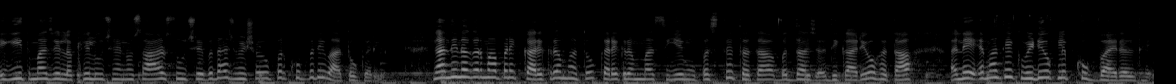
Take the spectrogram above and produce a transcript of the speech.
એ ગીતમાં જે લખેલું છે, એનો સાર શું છે, બધા જ વિષયો પર ખૂબ બધી વાતો કરી. ગાંધીનગરમાં પણ એક કાર્યક્રમ હતો. કાર્યક્રમમાં સીએમ ઉપસ્થિત હતા, બધા જ અધિકારીઓ હતા અને એમાંથી એક વીડિયો ક્લિપ ખૂબ વાયરલ થઈ.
